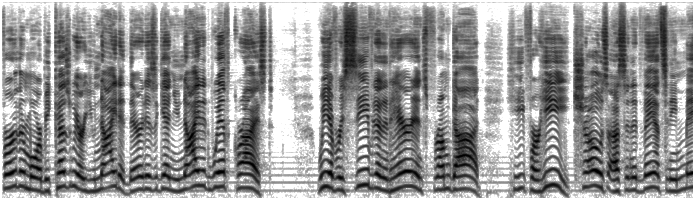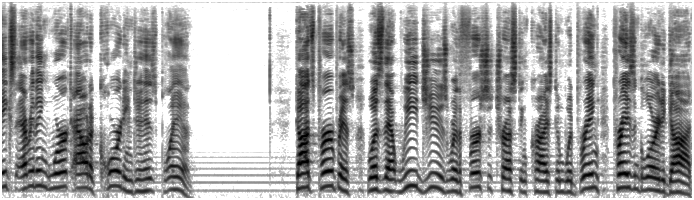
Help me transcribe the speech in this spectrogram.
Furthermore, because we are united, there it is again, united with Christ, we have received an inheritance from God. He, for he chose us in advance and he makes everything work out according to his plan. God's purpose was that we Jews were the first to trust in Christ and would bring praise and glory to God.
